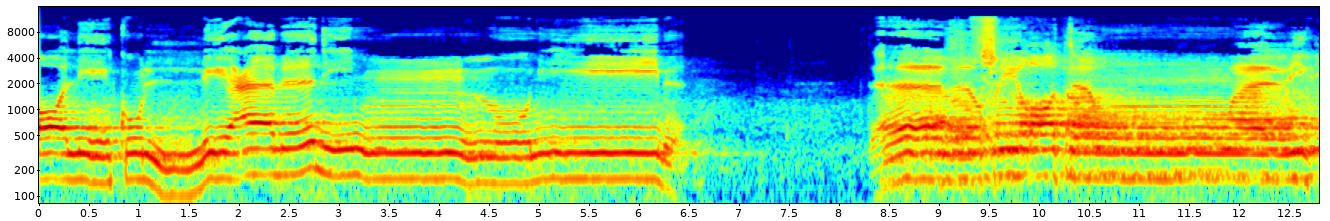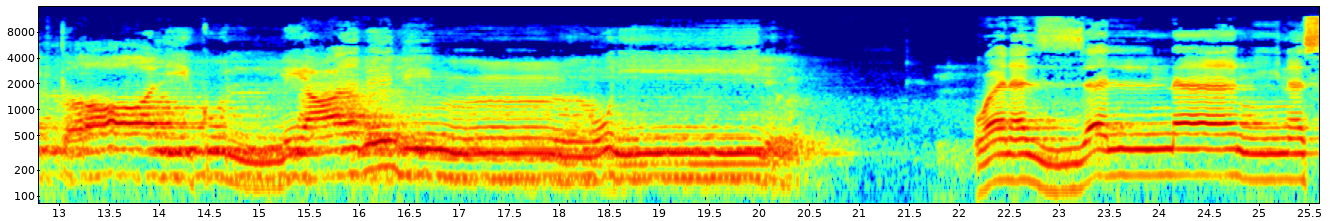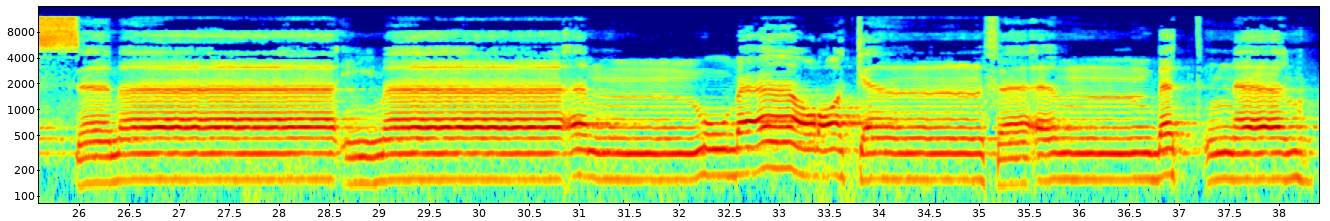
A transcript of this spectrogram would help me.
لكل عبد منيب. تبصرة وذكرى لكل عبد منيب. ونزلنا من السماء مباركا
